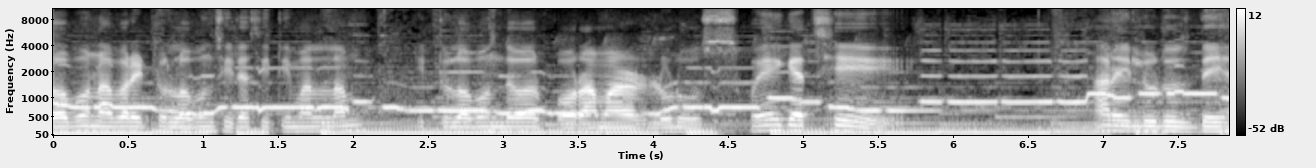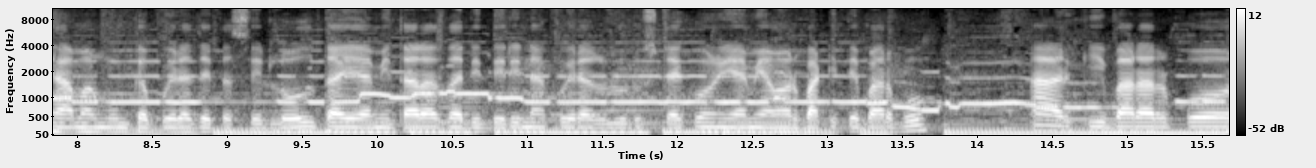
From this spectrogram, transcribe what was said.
লবণ, আবার একটু লবণ সিটি মারলাম। একটু লবণ দেওয়ার পর আমার লুডুস হয়ে গেছে। আর এই লুডুস দেখে আমার মুখটা পইরা যেতেছে লোল, তাই আমি তাড়াতাড়ি দেরি না কইরা লুডুসটা এখনই আমি আমার বাটিতে পারব আর কি বাড়ার পর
